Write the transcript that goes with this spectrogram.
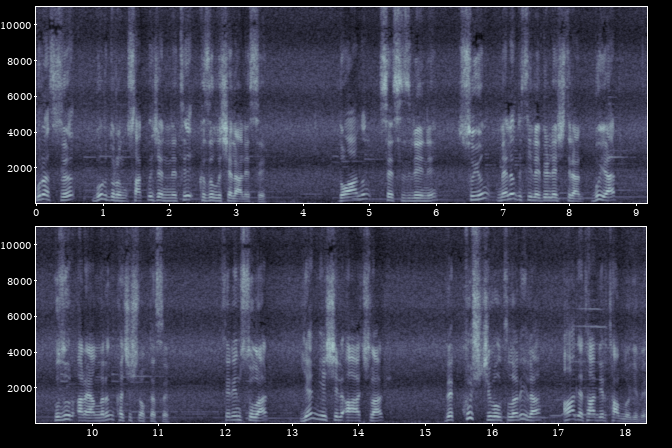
Burası Burdur'un saklı cenneti Kızıllı Şelalesi. Doğanın sessizliğini suyun melodisiyle birleştiren bu yer huzur arayanların kaçış noktası. Serin sular, yemyeşil ağaçlar ve kuş cıvıltılarıyla adeta bir tablo gibi.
